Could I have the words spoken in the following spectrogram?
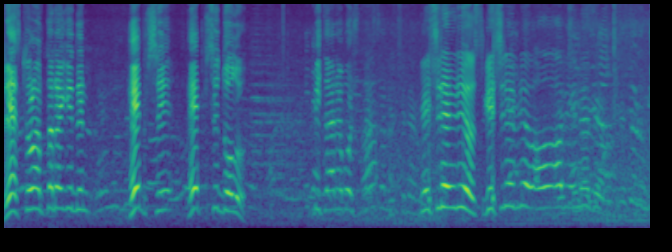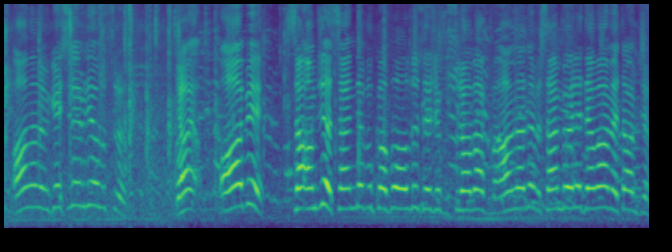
Restoranlara gidin. Hepsi hepsi dolu. Bir tane boş bıraksana. Geçinebiliyoruz. Geçinebiliyor. Abi Anladım. Geçinebiliyor musunuz? Ya abi sen amca sende bu kafa olduğu sürece kusura bakma. Anladın mı? Sen böyle devam et amca.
